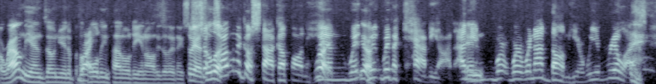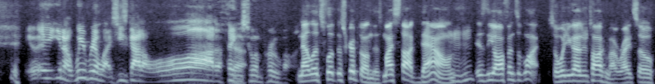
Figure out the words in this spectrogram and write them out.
around the end zone, you end up with right. a holding penalty and all these other things. So yeah, so, so, look, so I'm going to go stock up on him right. with, yeah. with, with, a caveat. I and, mean, we're, we're we're not dumb here. We realize, you know, we realize he's got a lot of things yeah. to improve on. Now let's flip the script on this. My stock down mm-hmm. is the offensive line. So what you guys are talking about, right? So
